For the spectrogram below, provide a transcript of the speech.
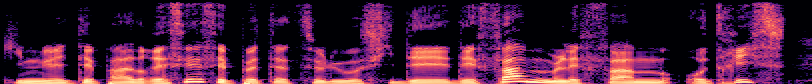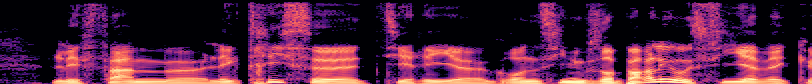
qui ne lui était pas adressé, c'est peut-être celui aussi des, des femmes, les femmes autrices, les femmes euh, lectrices. Euh, Thierry Gronsin, vous en parlez aussi avec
